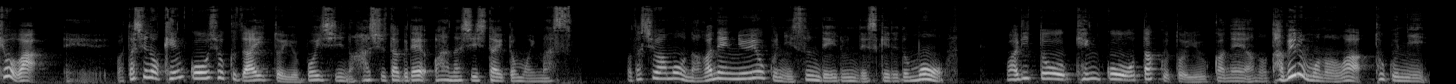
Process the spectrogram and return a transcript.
今日は、えー、私の健康食材というボイシーのハッシュタグでお話ししたいと思います。私はもう長年ニューヨークに住んでいるんですけれども割と健康オタクというかねあの食べるものは特に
